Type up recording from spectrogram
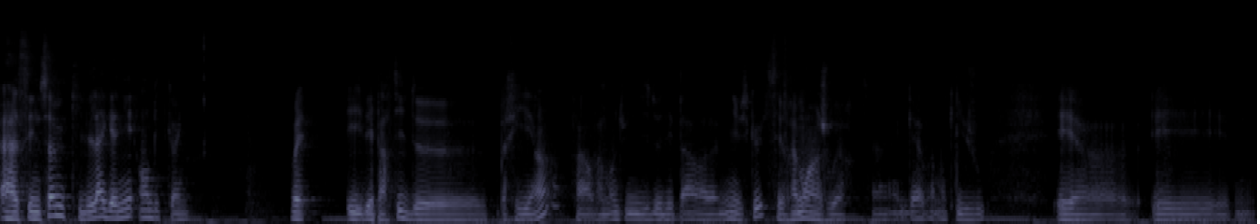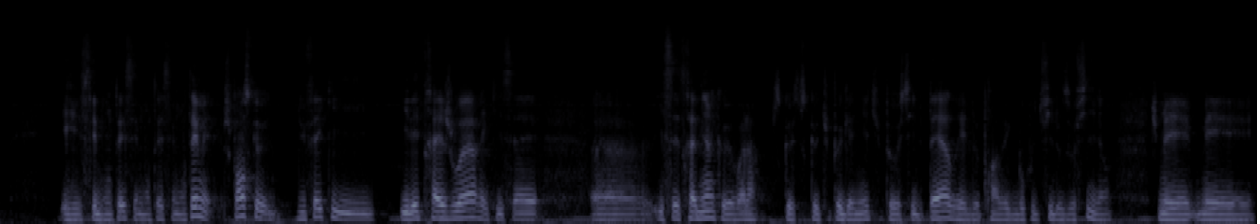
Ah, c'est une somme qu'il a gagnée en bitcoin. Ouais. Et il est parti de rien, enfin vraiment d'une liste de départ minuscule. C'est vraiment un joueur. C'est un gars vraiment qui joue. Et, euh, et, et c'est monté, c'est monté, c'est monté. Mais je pense que du fait qu'il il est très joueur et qu'il sait, euh, il sait très bien que voilà, ce que, ce que tu peux gagner, tu peux aussi le perdre. Et il le prend avec beaucoup de philosophie. hein. Mais, mais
